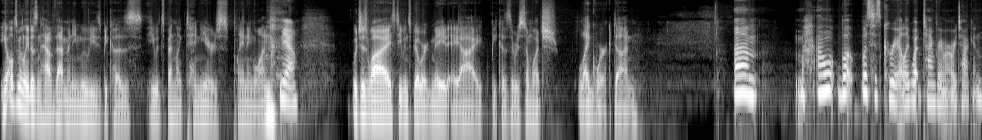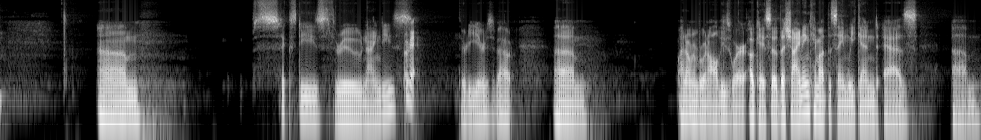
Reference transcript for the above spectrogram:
He ultimately doesn't have that many movies because he would spend like ten years planning one. Yeah. which is why Steven Spielberg made AI because there was so much legwork done. Um, how what was his career like? What time frame are we talking? Um, 60s through 90s. Okay. 30 years about. Um, I don't remember when all these were. Okay, so The Shining came out the same weekend as um,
